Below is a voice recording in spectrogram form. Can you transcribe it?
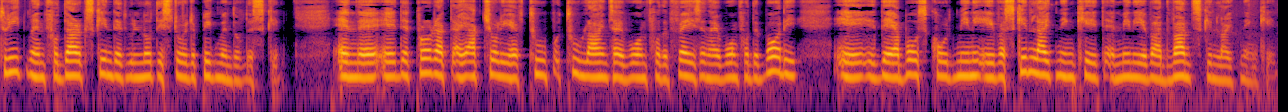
treatment for dark skin that will not destroy the pigment of the skin. And uh, uh, that product, I actually have two two lines. I have one for the face and I have one for the body. Uh, they are both called Mini Eva Skin Lightening Kit and Mini Eva Advanced Skin Lightening Kit.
